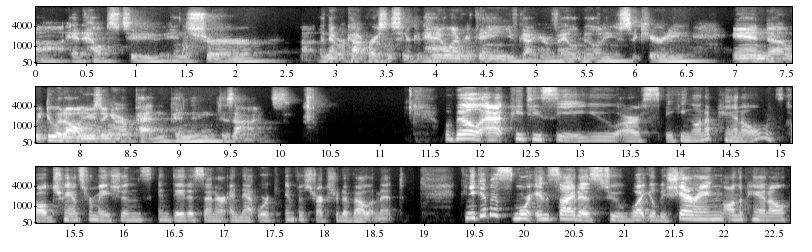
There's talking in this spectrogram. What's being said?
uh, it helps to ensure uh, the network operations center can handle everything. You've got your availability, your security, and uh, we do it all using our patent pending designs. Well, Bill, at PTC, you are speaking on a panel. It's called Transformations in Data Center and Network Infrastructure Development. Can you give us more insight as to what you'll be sharing on the panel?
